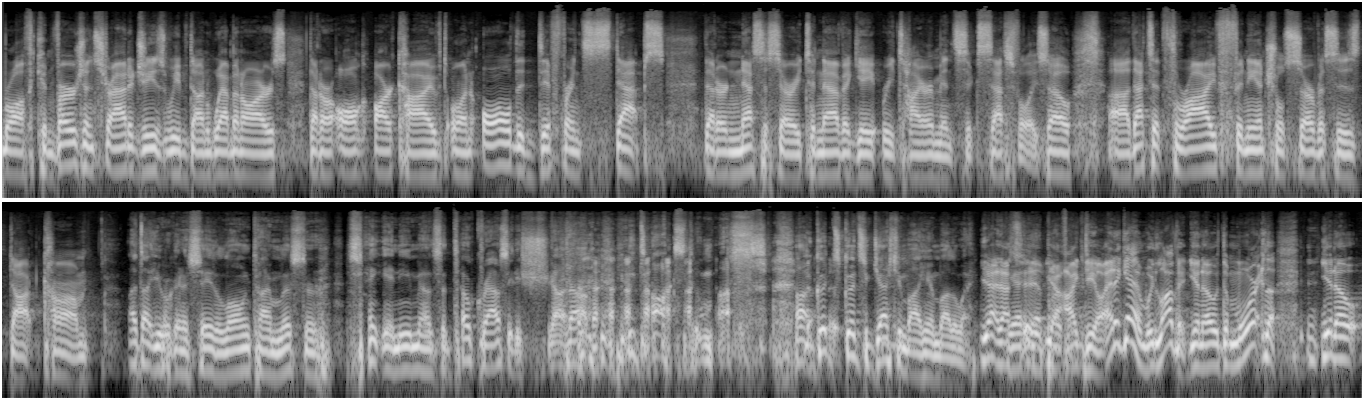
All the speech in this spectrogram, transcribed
Roth conversion strategies. We've done webinars that are all archived on all the different steps that are necessary to navigate retirement successfully. So uh, that's at thrivefinancialservices.com. I thought you were going to say the longtime listener sent you an email and said, "Tell Kraus to shut up. he talks too much." Uh, good, good suggestion by him, by the way. Yeah, that's yeah, yeah, ideal. And again, we love it. You know, the more, you know,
